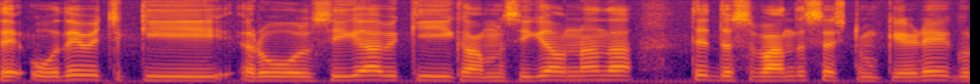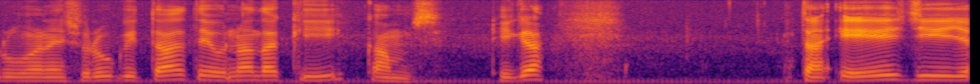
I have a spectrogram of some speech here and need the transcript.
ਤੇ ਉਹਦੇ ਵਿੱਚ ਕੀ ਰੋਲ ਸੀਗਾ, ਵੀ ਕੀ ਕੰਮ ਸੀਗਾ ਉਹਨਾਂ ਦਾ? ਤੇ ਦਸਵੰਧ ਸਿਸਟਮ ਕਿਹੜੇ ਗੁਰੂਆਂ ਨੇ ਸ਼ੁਰੂ ਕੀਤਾ ਤੇ ਉਹਨਾਂ ਦਾ ਕੀ ਕੰਮ ਸੀ? ਠੀਕ ਆ ਤਾਂ ਇਹ ਚੀਜ਼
